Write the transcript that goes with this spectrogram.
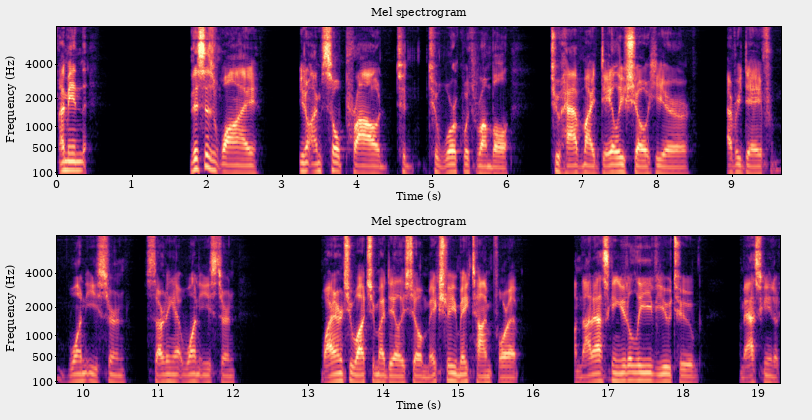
I mean, this is why, you know, I'm so proud to to work with Rumble to have my daily show here every day from 1 Eastern, starting at 1 Eastern. Why aren't you watching my daily show? Make sure you make time for it. I'm not asking you to leave YouTube. I'm asking you to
